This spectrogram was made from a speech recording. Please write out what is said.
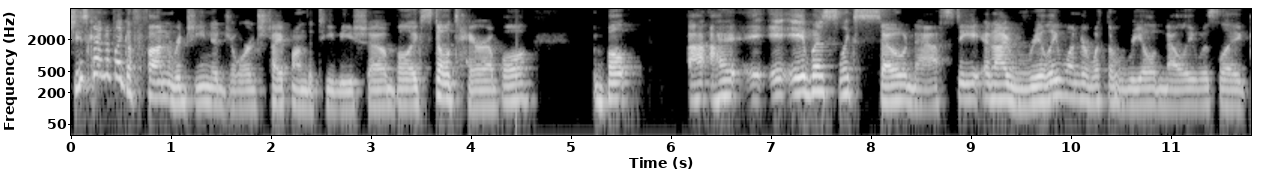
she's kind of like a fun regina george type on the tv show but like still terrible but i, I it, it was like so nasty and i really wonder what the real nellie was like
